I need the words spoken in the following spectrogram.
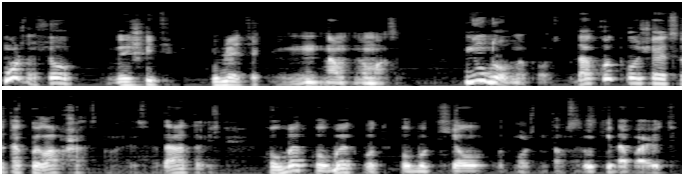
Можно все решить библиотеками, нам намазать. Неудобно просто. Да, код получается такой лапша становится, да, то есть callback, callback, вот callback hell, вот можно там ссылки добавить.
